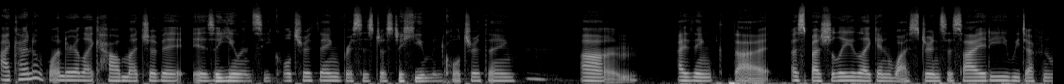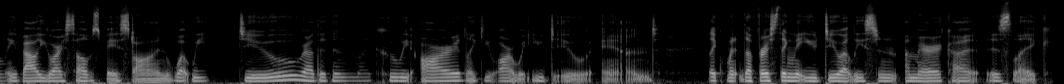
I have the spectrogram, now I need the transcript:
I kind of wonder like how much of it is a UNC culture thing versus just a human culture thing. Mm. Um, I think that especially like in Western society, we definitely value ourselves based on what we do rather than like who we are. Like you are what you do, and like when the first thing that you do, at least in America, is like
